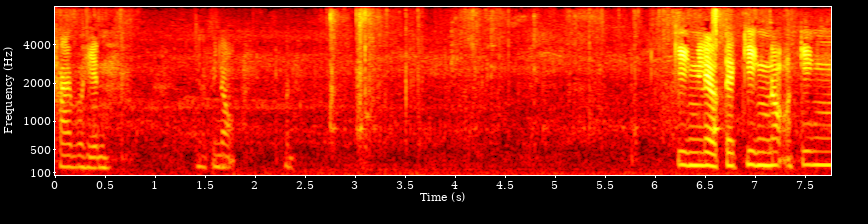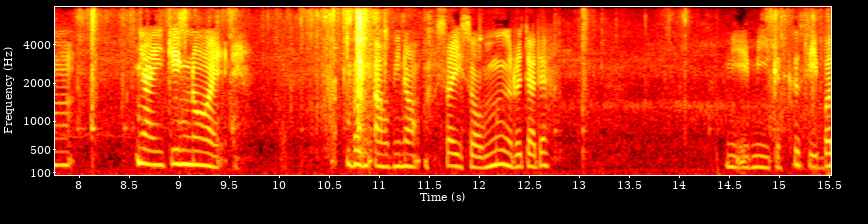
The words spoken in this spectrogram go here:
ทายบ่เห็นเดี๋ยวพี่น้อง กิ่งแล้วแต่กิ่งเนาะกิ่งใหญ่กิ่งน้อย เบิ่งเอาพี่น้องใส่สองมือแล้วจ้ะเด้อนี่เอมีก็คือสีบะ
